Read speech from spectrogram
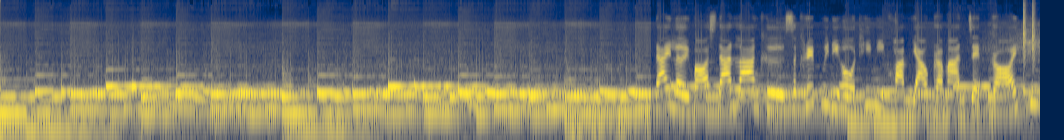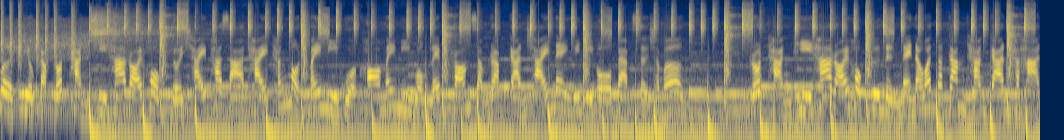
ได้เลยบอสด้านล่างคือสคริปต์วิดีโอที่มีความยาวประมาณ 700 ที่เวิร์ดเกี่ยวกับรถถัง T506 โดยใช้ภาษาไทยทั้งหมดไม่มีหัวข้อไม่มีวงเล็บพร้อมสำหรับการใช้ในวิดีโอแบบ Searchable รถถัง T506 คือหนึ่งในนวัตกรรมทางการทหาร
